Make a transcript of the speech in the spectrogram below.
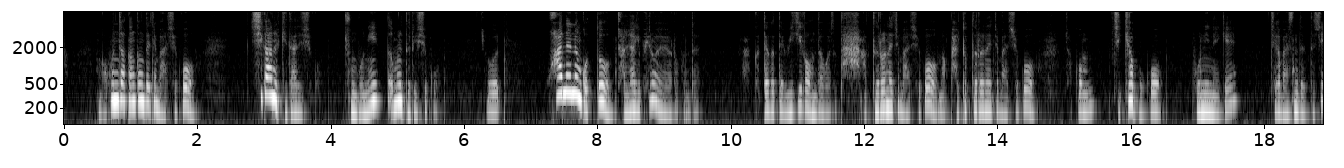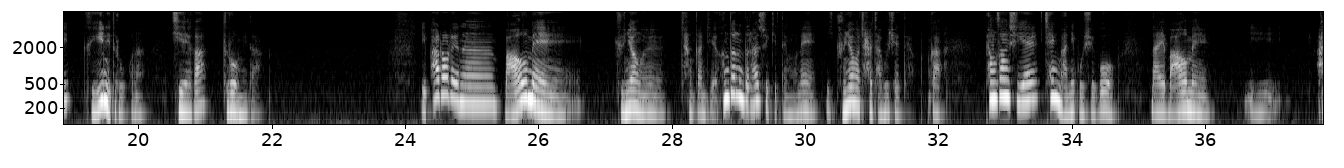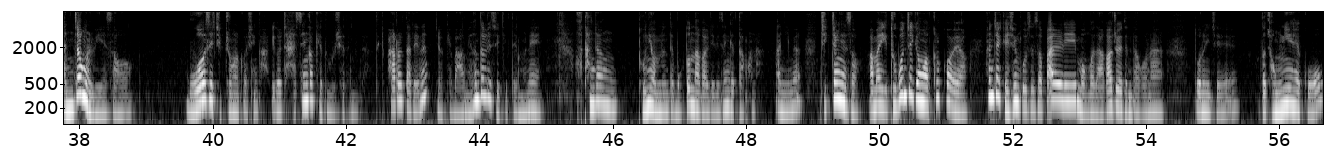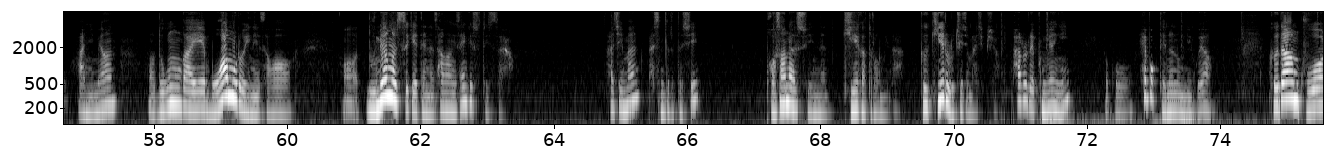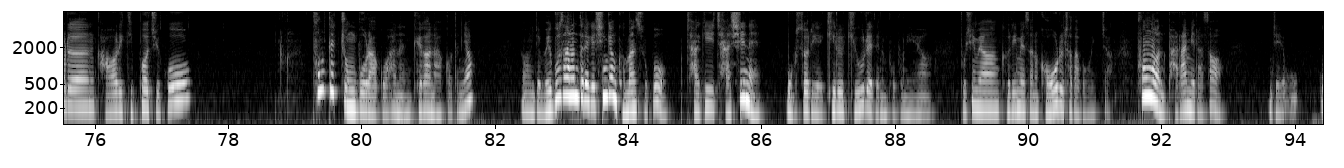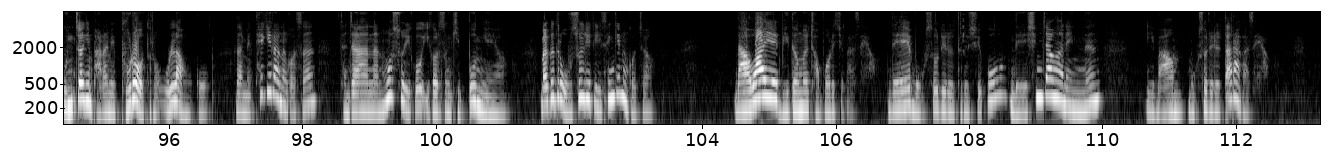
그러니까 혼자 끙끙대지 마시고 시간을 기다리시고 충분히 뜸을 들이시고 화내는 것도 전략이 필요해요, 여러분들. 그때그때 위기가 온다고 해서 다 막 드러내지 마시고 막 발톱 드러내지 마시고 조금 지켜보고 본인에게 제가 말씀드렸듯이 귀인이 들어오거나 기회가 들어옵니다. 이 8월에는 마음의 균형을 잠깐 이제 흔들흔들 할 수 있기 때문에 이 균형을 잘 잡으셔야 돼요. 그러니까 평상시에 책 많이 보시고 나의 마음의 이 안정을 위해서 무엇에 집중할 것인가 이걸 잘 생각해 두셔야 됩니다. 특히 8월 달에는 이렇게 마음이 흔들릴 수 있기 때문에 어, 당장 돈이 없는데 목돈 나갈 일이 생겼다거나 아니면 직장에서 아마 이 두 번째 경우가 클 거예요. 현재 계신 곳에서 빨리 뭔가 나가줘야 된다거나 또는 이제 어떤 정리해고 아니면 어, 누군가의 모함으로 인해서 어, 누명을 쓰게 되는 상황이 생길 수도 있어요. 하지만 말씀드렸듯이 벗어날 수 있는 기회가 들어옵니다. 그 기회를 놓치지 마십시오. 8월에 분명히 요거 회복되는 운이고요. 그 다음 9월은 가을이 깊어지고 풍택중부라고 하는 괴가 나왔거든요. 어, 이제 외부 사람들에게 신경 그만 쓰고 자기 자신의 목소리에 귀를 기울여야 되는 부분이에요. 보시면 그림에서는 거울을 쳐다보고 있죠. 풍은 바람이라서 이제 운적인 바람이 불어 들어 올라오고 그 다음에 택이라는 것은 잔잔한 호수이고 이것은 기쁨이에요. 말 그대로 웃을 일이 생기는 거죠. 나와의 믿음을 저버리지 마세요. 내 목소리를 들으시고 내 심장 안에 있는 이 마음 목소리를 따라가세요.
